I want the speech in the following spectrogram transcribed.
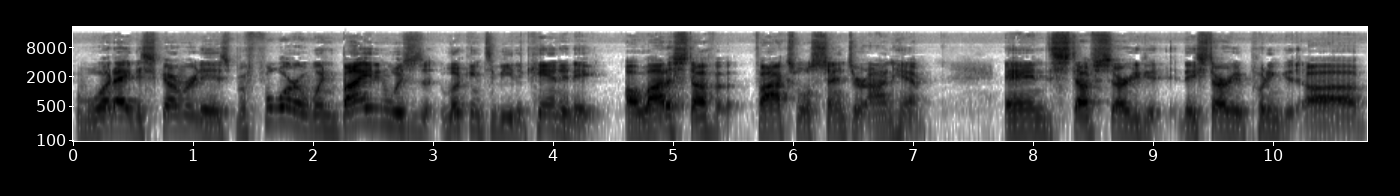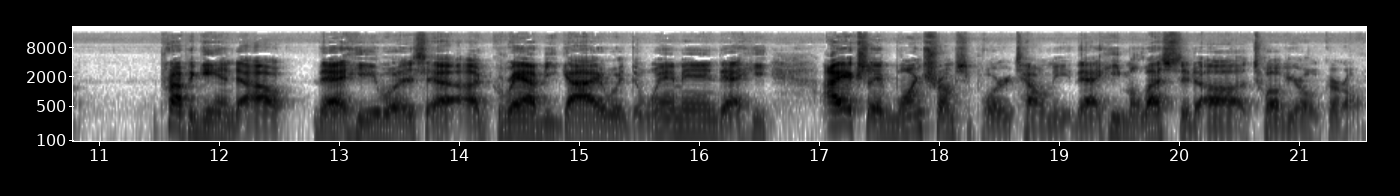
what I discovered is before, when Biden was looking to be the candidate, a lot of stuff Fox will center on him, and stuff started. They started putting uh, propaganda out that he was a, a grabby guy with the women. That he, I actually had one Trump supporter tell me that he molested a twelve-year-old girl,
